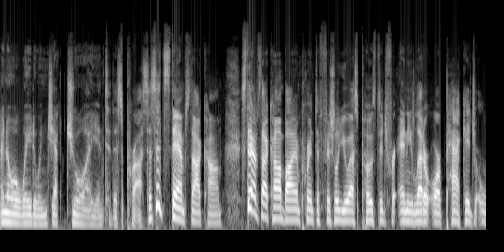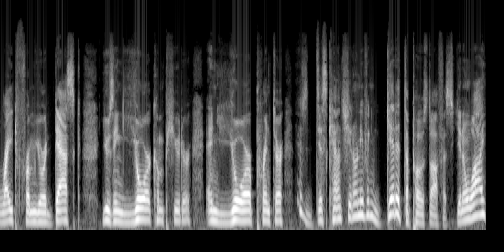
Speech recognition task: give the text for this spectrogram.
I know a way to inject joy into this process. It's stamps.com. Stamps.com buy and print official U.S. postage for any letter or package right from your desk using your computer and your printer. There's discounts you don't even get at the post office. You know why?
